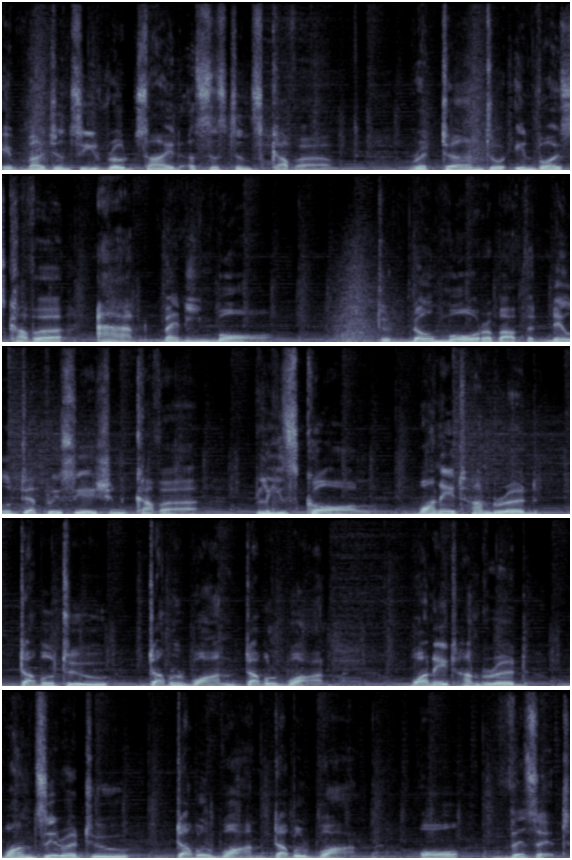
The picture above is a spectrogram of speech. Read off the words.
emergency roadside assistance cover, return to invoice cover and many more. To know more about the nil depreciation cover, please call 1-800 22 1111 1-800-102-1111 or visit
